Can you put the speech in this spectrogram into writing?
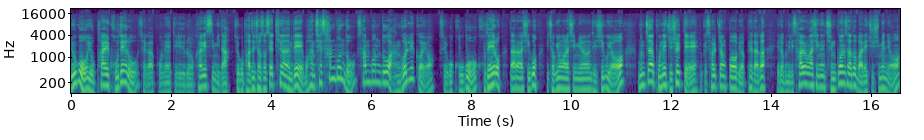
요거 요 파일 그대로 제가 보내드리도록 하겠습니다. 요거 받으셔서 세팅하는데 뭐 한 채 3분도 3분도 안 걸릴 거예요. 그래서 요거 그거 그대로 따라하시고 이 적용을 하시면 되시고요. 문자 보내주실 때 이렇게 설정법 옆에다가 여러분들이 사용하시는 증권사도 말해주시면요.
